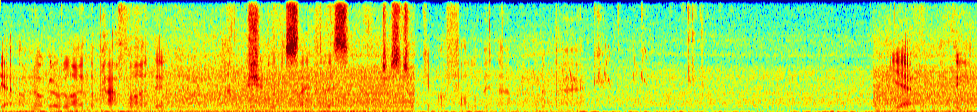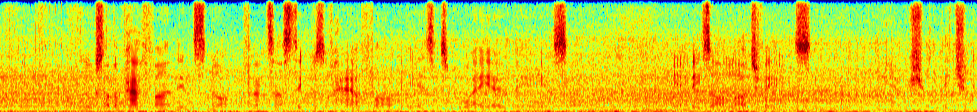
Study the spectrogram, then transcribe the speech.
Yeah, I'm not going to rely on the pathfinding. And we should do the same for this. Just took him, I follow me now. I'm going to put him back. Yeah, the, looks like the pathfinding's not fantastic because of how far it is. It's way over here. So, yeah, these are large fields. Yeah, we should literally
